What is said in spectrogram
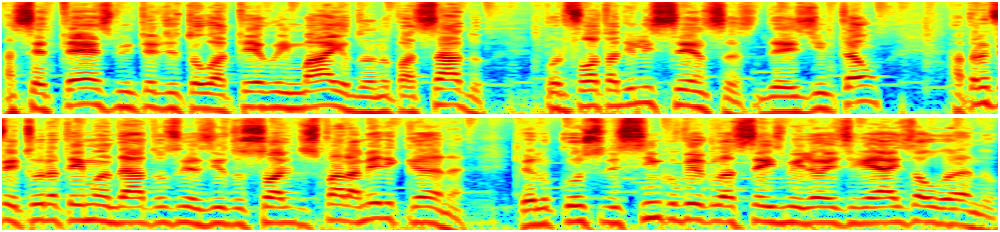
A CETESB interditou o aterro em maio do ano passado por falta de licenças. Desde então, a prefeitura tem mandado os resíduos sólidos para a Americana, pelo custo de 5,6 milhões de reais ao ano.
